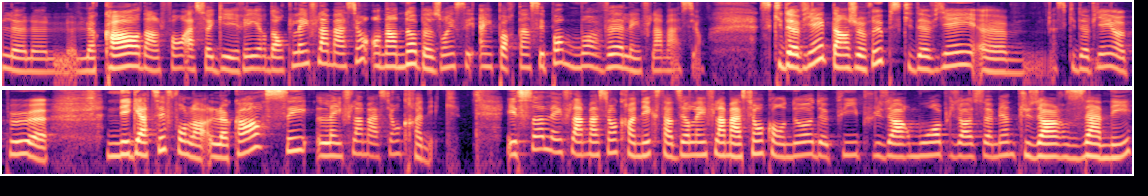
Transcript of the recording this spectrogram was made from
le, corps, dans le fond, à se guérir. Donc, l'inflammation, on en a besoin, c'est important. C'est pas mauvais, l'inflammation. Ce qui devient dangereux, puis ce qui devient, euh, un peu euh, négatif pour le, corps, c'est l'inflammation chronique. Et ça, l'inflammation chronique, c'est-à-dire l'inflammation qu'on a depuis plusieurs mois, plusieurs semaines, plusieurs années,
